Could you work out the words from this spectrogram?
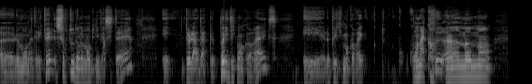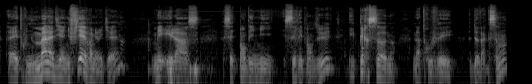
euh, le monde intellectuel, surtout dans le monde universitaire, de là date le politiquement correct, et le politiquement correct qu'on a cru à un moment être une maladie, une fièvre américaine, mais hélas, cette pandémie s'est répandue et personne n'a trouvé de vaccin.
